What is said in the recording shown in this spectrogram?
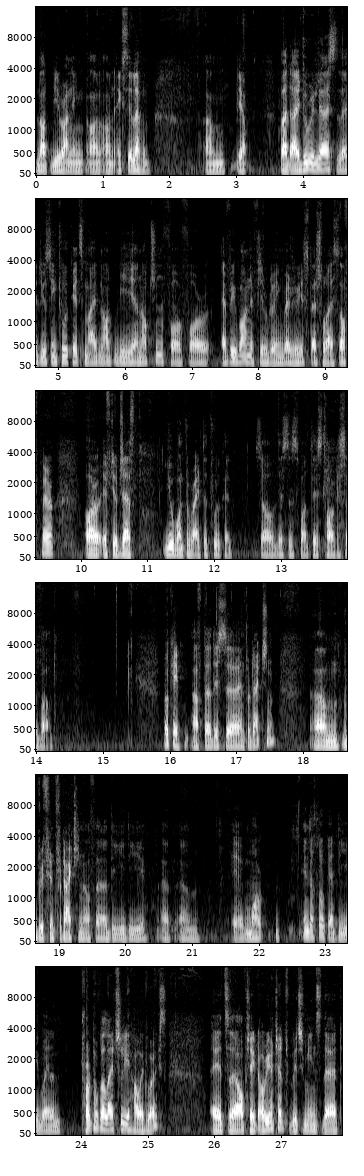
not be running on, on X11. Um, yeah. But I do realize that using toolkits might not be an option for, for everyone if you're doing very specialized software or if you just you want to write the toolkit. So this is what this talk is about. Okay, after this uh, introduction, um, a brief introduction of uh, the, the uh, um, more in-depth look at the Wayland protocol, actually, how it works. It's object-oriented, which means that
